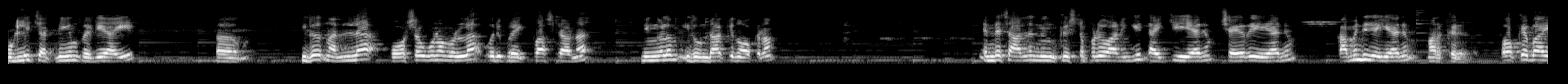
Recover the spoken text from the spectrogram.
ഉള്ളി ചട്നിയും റെഡിയായി. ഇത് നല്ല പോഷകഗുണമുള്ള ഒരു ബ്രേക്ക്ഫാസ്റ്റ് ആണ്. നിങ്ങളും ഇത് ഉണ്ടാക്കി നോക്കണം. എന്റെ ചാനൽ നിങ്ങൾക്ക് ഇഷ്ടപ്പെടുവാണെങ്കിൽ ലൈക്ക് ചെയ്യാനും ഷെയർ ചെയ്യാനും കമന്റ് ചെയ്യാനും മറക്കരുത്. Okay bye.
